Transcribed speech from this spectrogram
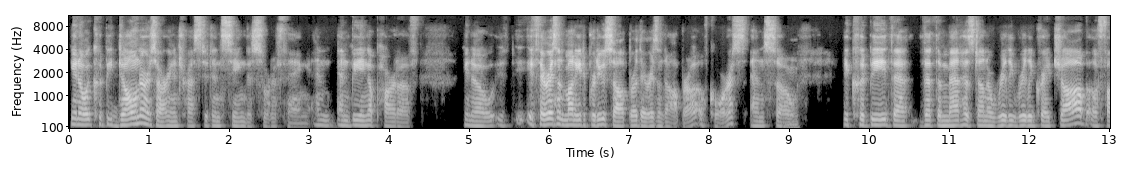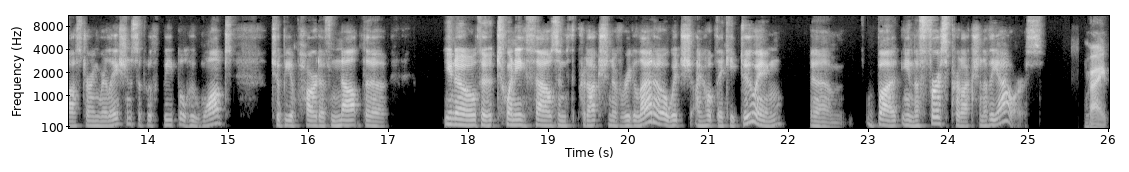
you know it could be donors are interested in seeing this sort of thing and and being a part of you know if, if there isn't money to produce opera there isn't opera of course and so mm. it could be that that the met has done a really really great job of fostering relationships with people who want to be a part of not the you know the 20,000th production of Rigoletto which I hope they keep doing um, but in the first production of the hours. Right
